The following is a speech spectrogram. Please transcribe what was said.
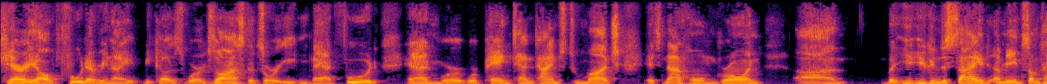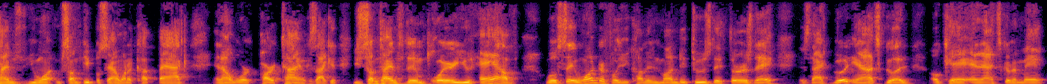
carry out food every night because we're exhausted. So we're eating bad food and we're, we're paying 10 times too much. It's not homegrown. Um, but you, you, can decide. I mean, sometimes you want, some people say, I want to cut back and I'll work part time because I can, you sometimes the employer you have will say, wonderful. You come in Monday, Tuesday, Thursday. Is that good? Yeah, that's good. Okay. And that's going to make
